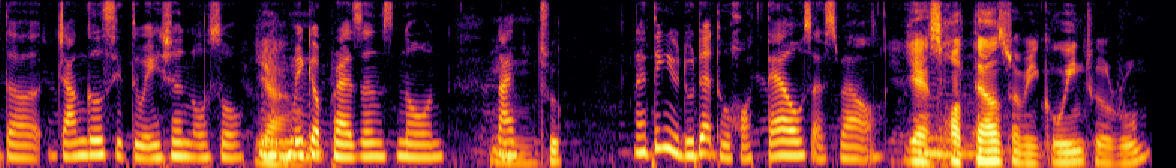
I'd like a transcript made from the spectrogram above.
the jungle situation also. Yeah. Make your presence known. And I- Mm. True. I think you do that to hotels as well. Yes, hotels when we go into a room,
